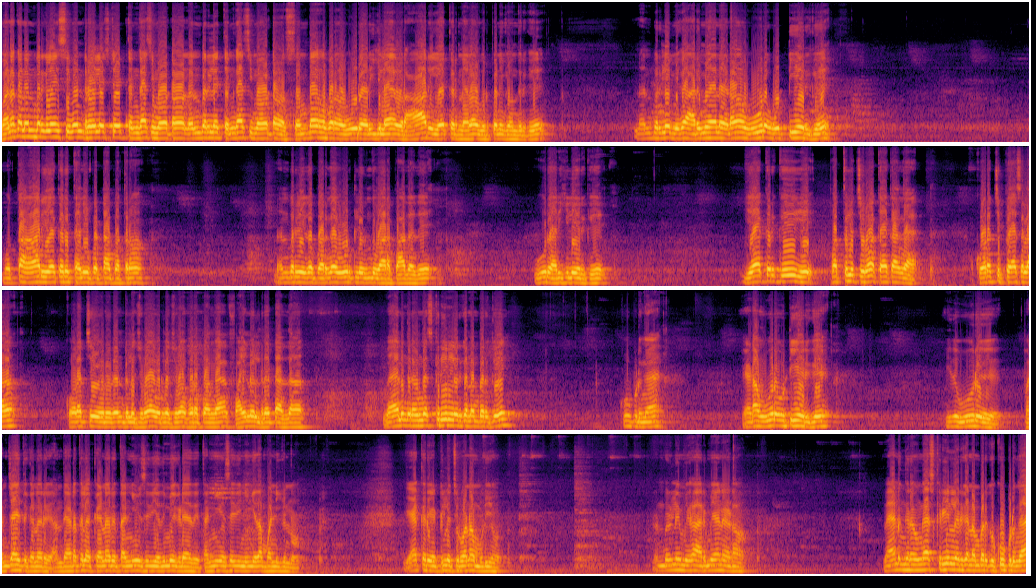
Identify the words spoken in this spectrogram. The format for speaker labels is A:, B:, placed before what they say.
A: வணக்கம் நண்பர்களே Sivan real estate Tenkasi மாவட்டம். நண்பர்களே தென்காசி மாவட்டம் செம்பகபுரம் ஊர் அருகில் ஒரு ஆறு ஏக்கர் நிலம் விற்பனைக்கு வந்திருக்கு. நண்பர்களே மிக அருமையான இடம். ஊரை ஒட்டியே இருக்கு. மொத்தம் ஆறு ஏக்கர் தனிப்பட்டா பத்திரம். நண்பர்கள் இதை பாருங்கள் ஊருக்குள்ள இருந்து வர பாதை அது. ஊர் அருகிலே இருக்குது ஏக்கருக்கு பத்து லட்ச ரூபா கேட்காங்க. குறைச்சி பேசலாம். குறைச்சி ஒரு ரெண்டு லட்ச ரூபா ஒரு லட்ச ரூபா குறைப்பாங்க. ஃபைனல் ரேட் அதுதான். வேணுங்கிறவங்க ஸ்க்ரீனில் இருக்க நம்பருக்கு கூப்பிடுங்க. இடம் ஊரை ஒட்டியே இருக்குது இது ஊர் பஞ்சாயத்து கிணறு. அந்த இடத்துல கிணறு தண்ணி வசதி எதுவுமே கிடையாது. தண்ணி வசதி நீங்கள் தான் பண்ணிக்கணும். ஏக்கர் எட்டு லட்ச ரூபானா முடியும். நண்பர்களே மிக அருமையான இடம். வேணுங்கிறவங்க ஸ்க்ரீனில் இருக்க நம்பருக்கு கூப்பிடுங்க.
